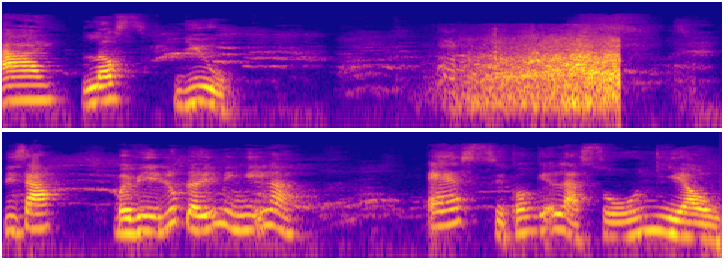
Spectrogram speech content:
I love you. Vì sao? Bởi vì lúc đấy mình nghĩ là s thì có nghĩa là số nhiều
